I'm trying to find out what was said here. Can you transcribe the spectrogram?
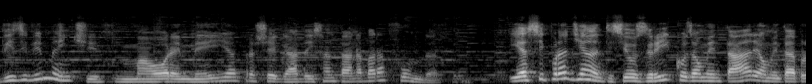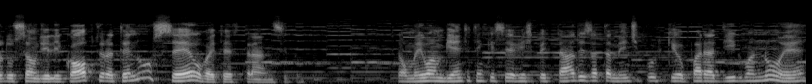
visivelmente, uma hora e meia para chegar de Santana Barafunda. E assim por adiante, se os ricos aumentarem, aumentar a produção de helicóptero, até no céu vai ter trânsito. Então o meio ambiente tem que ser respeitado exatamente porque o paradigma não é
